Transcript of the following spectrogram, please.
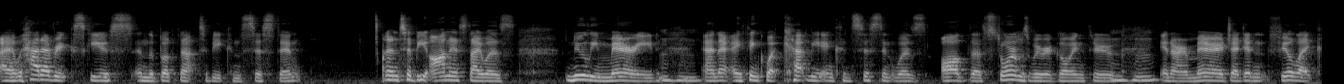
I had every excuse in the book not to be consistent. And to be honest, I was newly married. Mm-hmm. And I, I think what kept me inconsistent was all the storms we were going through Mm-hmm. in our marriage. I didn't feel like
